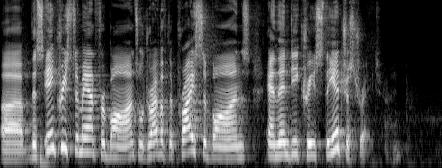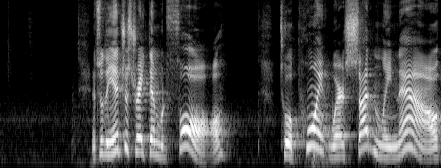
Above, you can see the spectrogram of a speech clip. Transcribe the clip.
Uh, this increased demand for bonds will drive up the price of bonds and then decrease the interest rate. Right? And so the interest rate then would fall to a point where suddenly now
